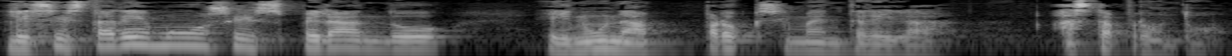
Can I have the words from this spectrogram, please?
Les estaremos esperando en una próxima entrega. Hasta pronto.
